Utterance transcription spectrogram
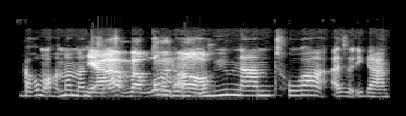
warum auch immer man ja, warum auch Namen Tor, also egal.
